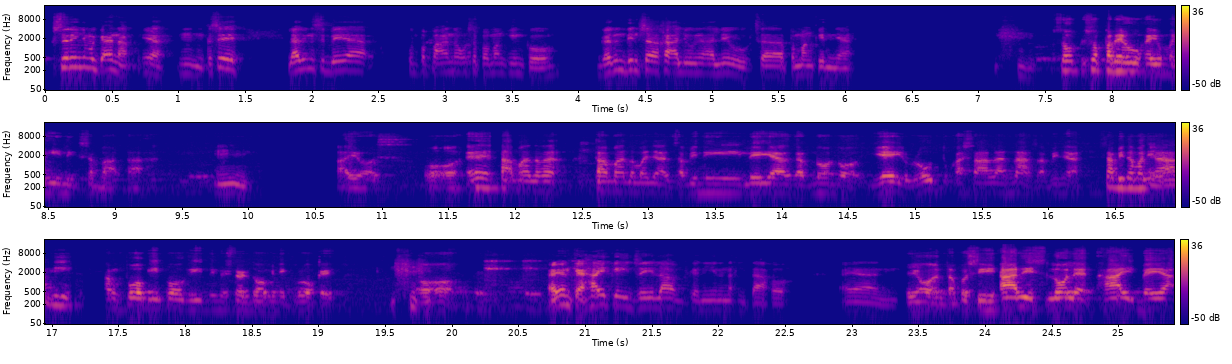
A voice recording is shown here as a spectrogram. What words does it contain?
gusto rin niya mag-anak. Yeah. Mm. Kasi lalo na si Bea, kung paano ako sa pamangkin ko, ganun din siya kaaliw na aliw sa pamangkin niya. So, so pareho kayong mahilig sa bata. Mm. Ayun. Oo. Eh, tama na nga. Tama naman yan. Sabi ni Lea Garnono, yay, road to kasalan na. Sabi niya. Sabi naman ni. Ami, ang pogi-pogi ni Mr. Dominic Roque. Oo. Ayun, kay hi kay J Love, kanina nakita ko. Ayan. Yun. Tapos si Alice Lolet, hi, Bea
